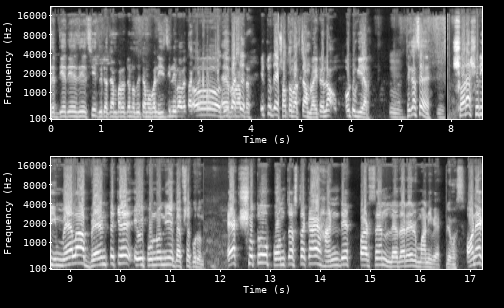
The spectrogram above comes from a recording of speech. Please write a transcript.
যে দিয়ে দিয়ে দিয়েছি দুইটা চেম্বারের জন্য দুইটা মোবাইল ইজিলি ভাবে থাকবে। একটু দেখ শতভাগ চামড়া এটা হলো অটো গিয়ার ঠিক আছে? সরাসরি মেলা ব্র্যান্ড থেকে এই পণ্য নিয়ে ব্যবসা করুন। একশত পঞ্চাশ টাকায় হান্ড্রেড পার্সেন্ট লেদারের মানি ব্যাগ অনেক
